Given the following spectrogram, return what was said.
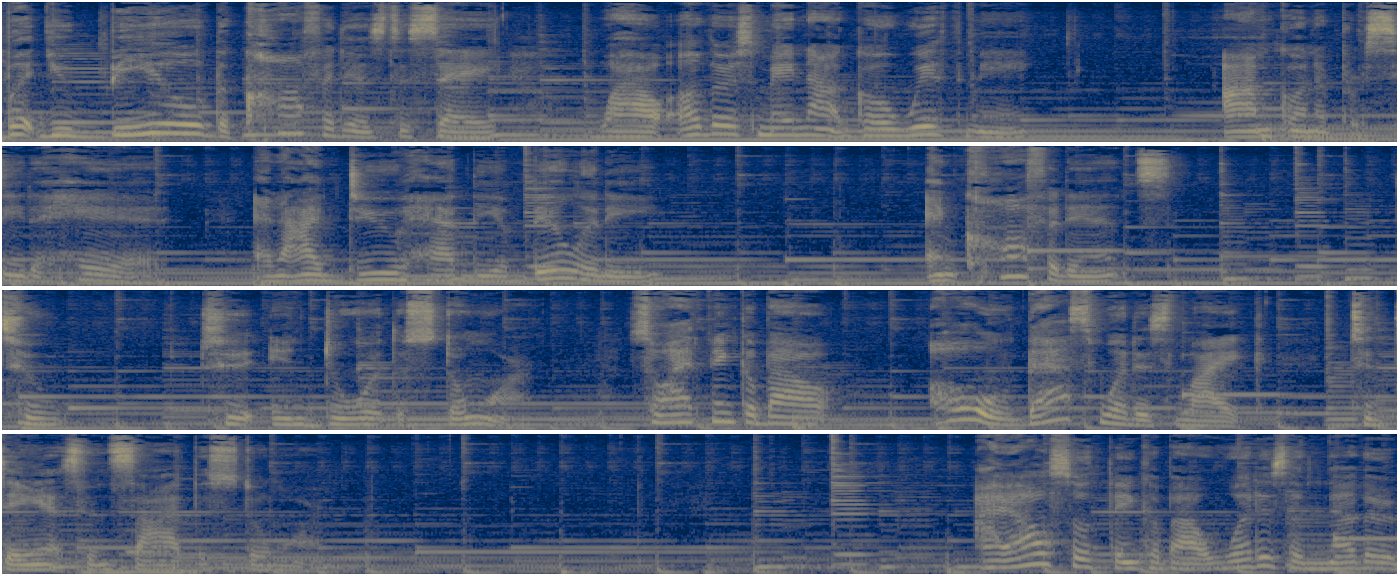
But you build the confidence to say, while others may not go with me, I'm going to proceed ahead. And I do have the ability and confidence to to endure the storm. So I think about, oh, that's what it's like to dance inside the storm. I also think about what is another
